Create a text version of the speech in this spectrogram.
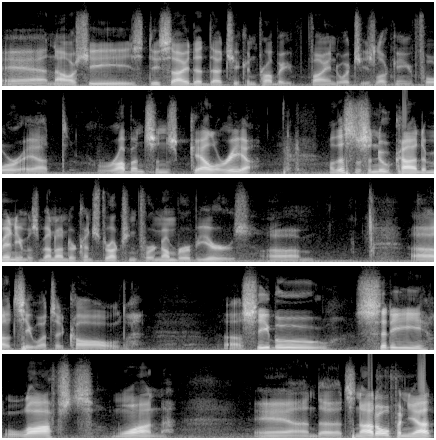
and now she's decided that she can probably find what she's looking for at Robinson's Galleria. Well, this is a new condominium. It's been under construction for a number of years. Um, uh, let's see, what's it called? Uh, Cebu City Lofts 1. And uh, it's not open yet.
